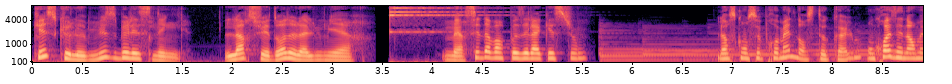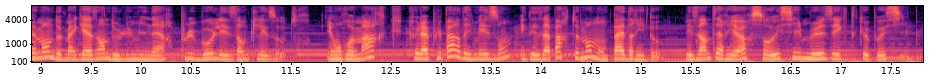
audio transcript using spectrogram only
Qu'est-ce que le musbelesning L'art suédois de la lumière. Merci d'avoir posé la question. Lorsqu'on se promène dans Stockholm, on croise énormément de magasins de luminaires plus beaux les uns que les autres. Et on remarque que la plupart des maisons et des appartements n'ont pas de rideaux. Les intérieurs sont aussi musikt que possible.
